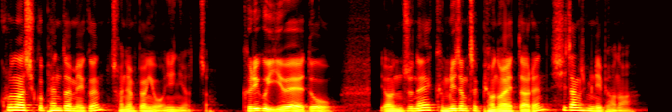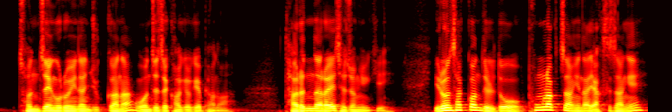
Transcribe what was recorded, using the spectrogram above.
코로나19 팬데믹은 전염병이 원인이었죠. 그리고 이외에도 연준의 금리 정책 변화에 따른 시장 심리 변화, 전쟁으로 인한 유가나 원재재 가격의 변화, 다른 나라의 재정 위기 이런 사건들도 폭락장이나 약세장에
